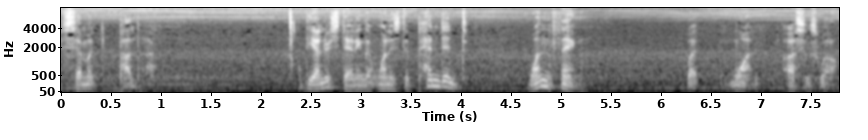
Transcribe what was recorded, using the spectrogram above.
Samutpada. The understanding that one is dependent one thing, but one, us as well.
